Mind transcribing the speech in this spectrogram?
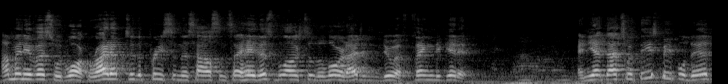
how many of us would walk right up to the priest in this house and say, Hey, this belongs to the Lord. I didn't do a thing to get it. And yet that's what these people did.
